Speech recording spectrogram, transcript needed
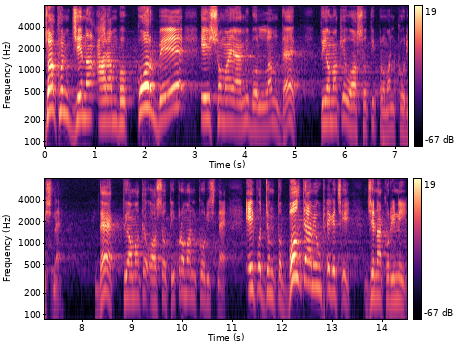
যখন জেনা আরম্ভ করবে এই সময় আমি বললাম, দেখ, তুই আমাকে অসতি প্রমাণ করিস না। দেখ, তুই আমাকে অসতি প্রমাণ করিস না। এই পর্যন্ত বলতে আমি উঠে গেছি যে না করিনি।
